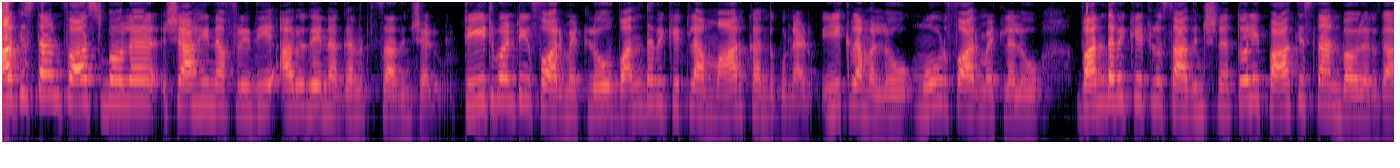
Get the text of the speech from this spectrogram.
పాకిస్తాన్ ఫాస్ట్ బౌలర్ షాహీన్ అఫ్రీది అరుదైన ఘనత సాధించాడు. టీ ట్వంటీ ఫార్మెట్లో వంద వికెట్ల మార్క్ అందుకున్నాడు. ఈ క్రమంలో మూడు ఫార్మెట్లలో వంద వికెట్లు సాధించిన తొలి పాకిస్తాన్ బౌలర్గా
